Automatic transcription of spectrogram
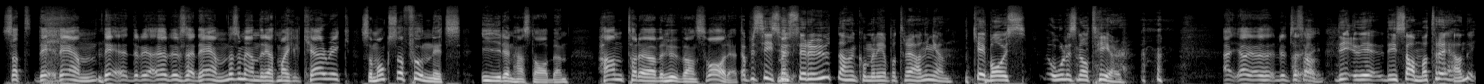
Så det, det, en, det, det, det, enda som händer är att Michael Carrick, som också har funnits i den här staben, han tar över huvudansvaret. Ja precis, Men, hur ser det ut när han kommer ner på träningen? Okej okay, boys, Ole's not here. Ja, ja, det, alltså, det, det, är samma träning.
